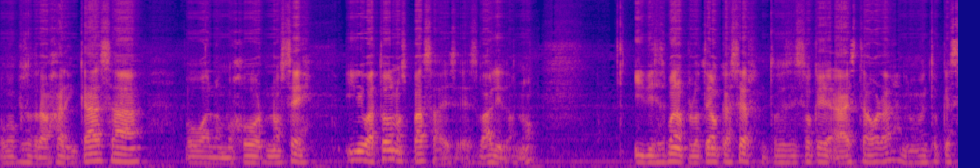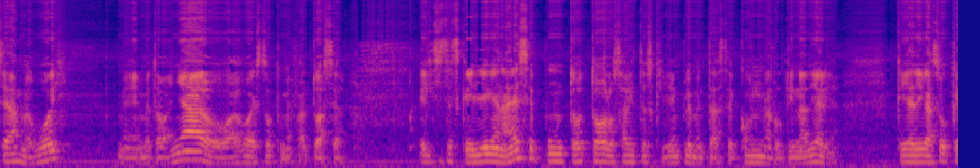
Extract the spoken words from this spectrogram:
o me puse a trabajar en casa, o a lo mejor, no sé. Y digo, a todos nos pasa, es, válido, ¿no? Y dices, bueno, pero lo tengo que hacer. Entonces dices, que a esta hora, en el momento que sea, me voy, me meto a bañar o hago esto que me faltó hacer. El chiste es que lleguen a ese punto todos los hábitos que ya implementaste con una rutina diaria que ya digas, ok,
